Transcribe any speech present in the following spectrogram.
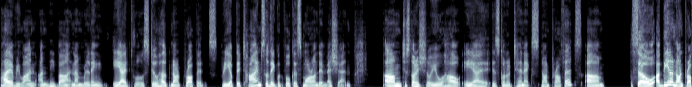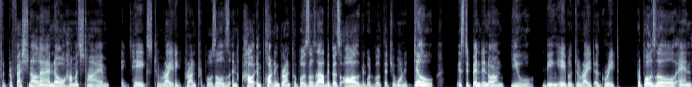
Hi, everyone. I'm Deepa, and I'm building AI tools to help nonprofits free up their time so they could focus more on their mission. I'm just going to show you how AI is going to 10x nonprofits. Um, so, I've been a nonprofit professional, and I know how much time it takes to write grant proposals and how important grant proposals are because all the good work that you want to do is dependent on you being able to write a great proposal and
